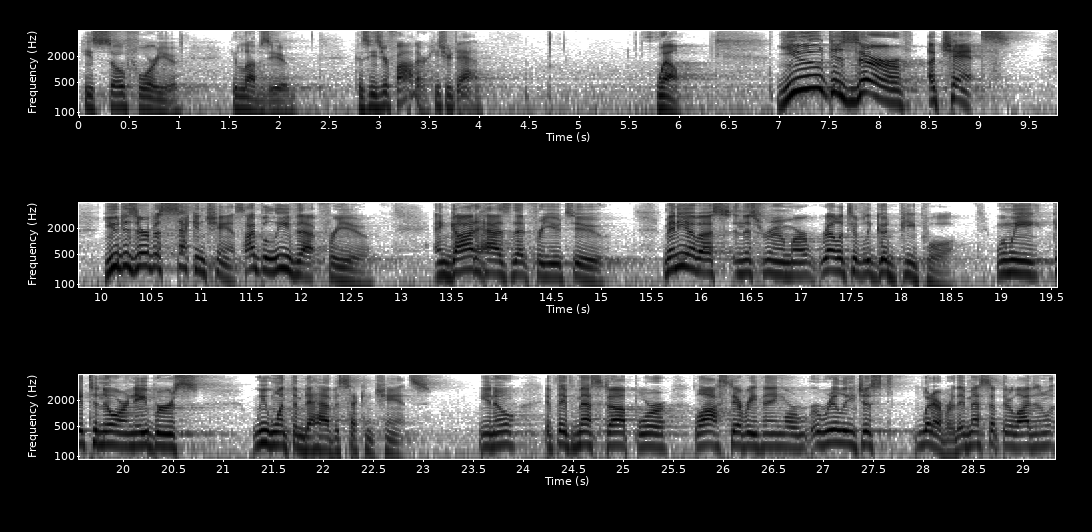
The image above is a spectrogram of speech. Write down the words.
He's so for you. He loves you because He's your father, He's your dad. Well, you deserve a chance. You deserve a second chance. I believe that for you. And God has that for you too. Many of us in this room are relatively good people. When we get to know our neighbors, we want them to have a second chance. You know, if they've messed up or lost everything or really just whatever, they messed up their lives. And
